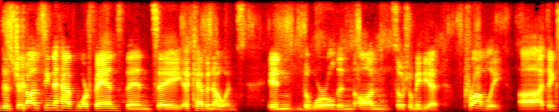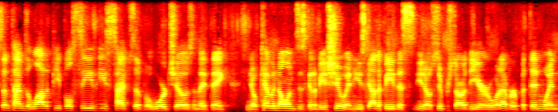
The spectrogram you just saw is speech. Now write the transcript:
does John Cena have more fans than say a Kevin Owens in the world and on social media? Probably. Uh, I think sometimes a lot of people see these types of award shows and they think, you know, Kevin Owens is going to be a shoe in. He's got to be this, you know, superstar of the year or whatever. But then when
